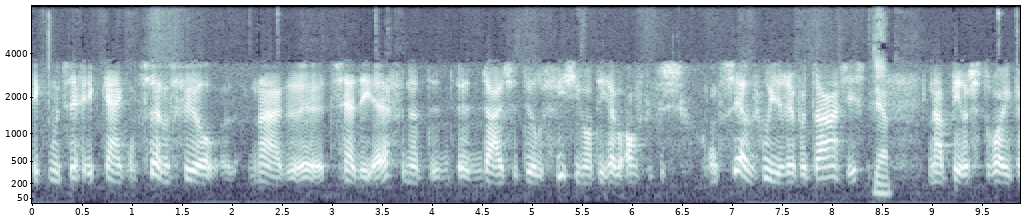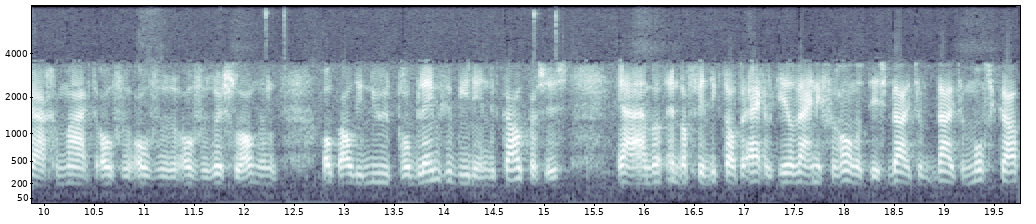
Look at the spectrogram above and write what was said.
ik moet zeggen, ik kijk ontzettend veel naar het ZDF en het, de Duitse televisie. Want die hebben altijd vers- ontzettend goede reportages Ja. naar perestroika gemaakt over, over, over Rusland. En ook al die nieuwe probleemgebieden in de Caucasus. Ja, en dan, en dan vind ik dat er eigenlijk heel weinig veranderd is buiten, buiten Moskou.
